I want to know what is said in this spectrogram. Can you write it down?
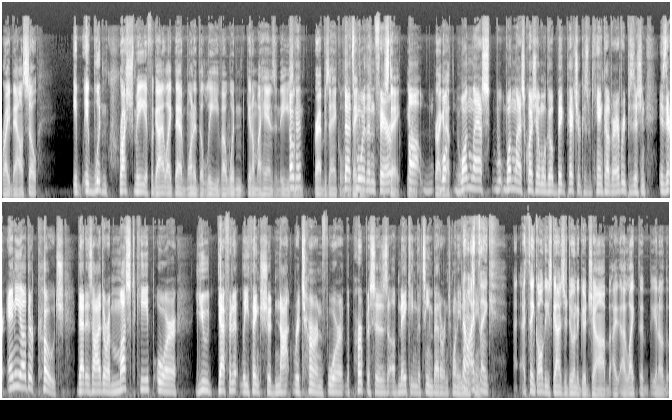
right now. So it it wouldn't crush me if a guy like that wanted to leave. I wouldn't get on my hands and knees Okay. and grab his ankles. That's more than fair. Stay. you know, uh, drag it one- out the door. One last one last question, and we'll go big picture because we can't cover every position. Is there any other coach that is either a must keep or you definitely think should not return for the purposes of making the team better in 2019? No, I think I think all these guys are doing a good job. I, I like the you know the,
